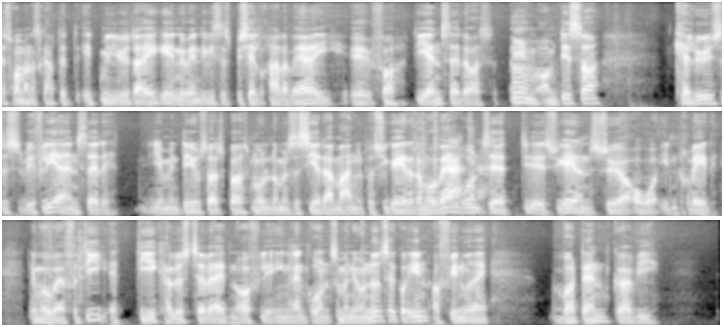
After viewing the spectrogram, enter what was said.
Jeg tror, man har skabt et, et miljø, der ikke nødvendigvis er specielt rart at være i øh, for de ansatte også. Mm. Om, om det så kan løses ved flere ansatte, jamen det er jo så et spørgsmål, når man så siger, at der er mangel på psykiater. Der må være Ja, en grund ja. til, at de, øh, psykiaterne søger over i den private. Det må være fordi, at de ikke har lyst til at være i den offentlige af en eller anden grund. Så man er jo nødt til at gå ind og finde ud af, hvordan gør vi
